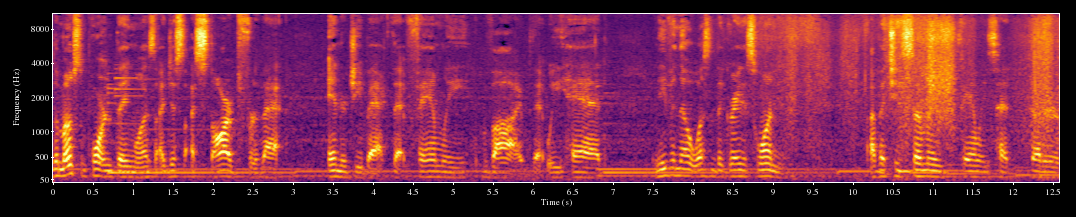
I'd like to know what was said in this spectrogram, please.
the most important thing was I just I starved for that energy back, that family vibe that we had. And even though it wasn't the greatest one, I bet you so many families had better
